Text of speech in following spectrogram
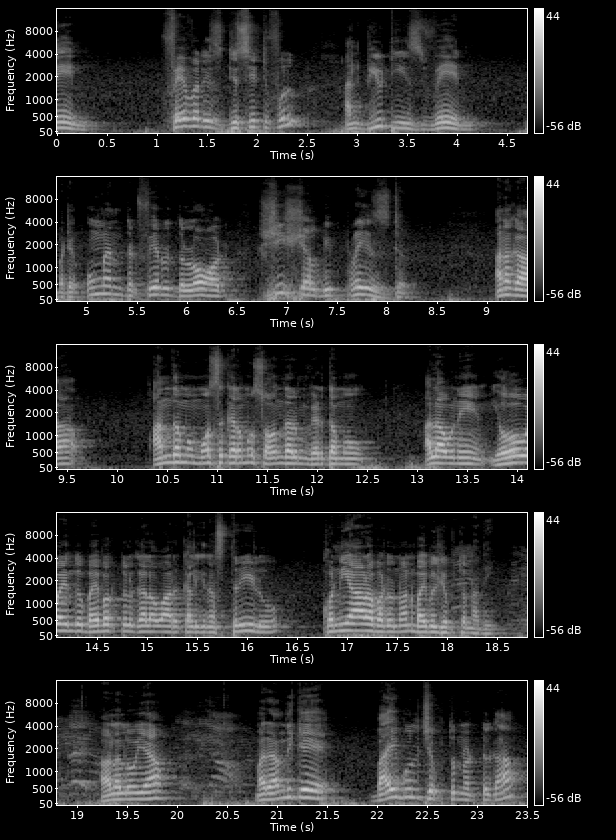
vain favour is deceitful and beauty is vain but a woman that fear with the lord she shall be praised అనగా అందము మోసకరము సౌందర్యం వ్యర్థము. అలానే యహోవైందు భయభక్తులు గలవారు కలిగిన స్త్రీలు కొనియాడబడును అని బైబిల్ చెప్తున్నది. అలలోయ మరి అందుకే బైబిల్ చెప్తున్నట్టుగా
